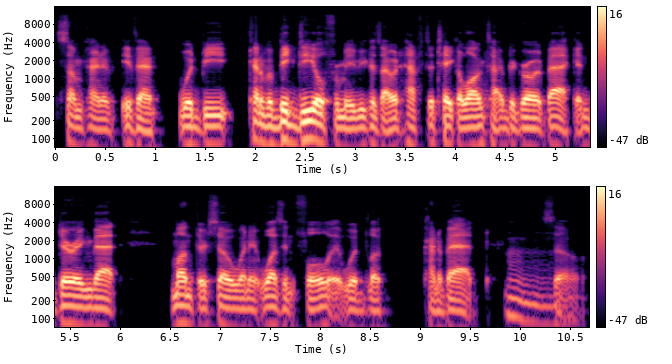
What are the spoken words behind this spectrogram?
some kind of event would be kind of a big deal for me because I would have to take a long time to grow it back, and during that month or so when it wasn't full, it would look kind of bad. うん。So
